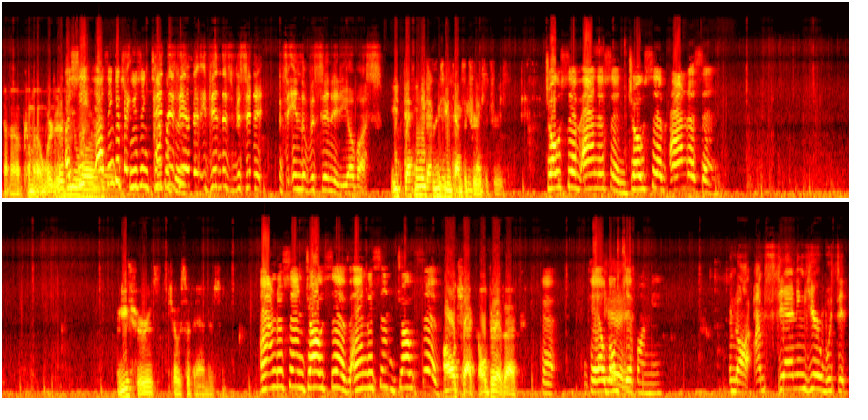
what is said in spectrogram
Uh, come out, come out, wherever I you see. are. I think it's freezing It's in this temperatures. It's in this vicinity. It's in the vicinity of us. It's definitely freezing temperatures. Joseph Anderson. Joseph Anderson. Are you sure it's Joseph Anderson? Anderson Joseph. Anderson Joseph. I'll check. I'll be right back. Okay. Kale, don't Okay. dip on me. I'm not. I'm standing here with it,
